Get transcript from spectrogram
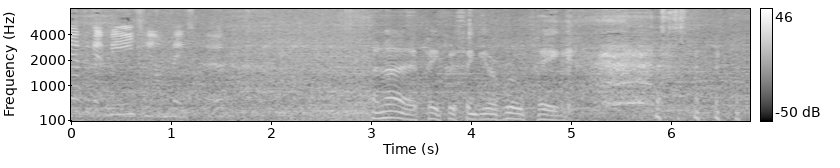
You ever get me eating on Facebook. I know, people think you're a real pig.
